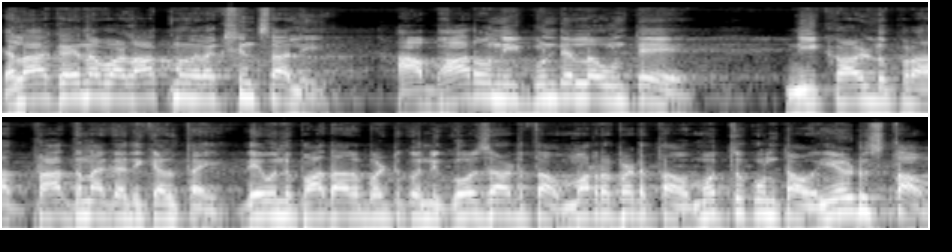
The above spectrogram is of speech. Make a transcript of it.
ఎలాగైనా వాళ్ళ ఆత్మను రక్షించాలి. ఆ భారం నీ గుండెల్లో ఉంటే నీ కాళ్ళు ప్రా ప్రార్థనా గదికి వెళ్తాయి. దేవుని పాదాలు పట్టుకొని గోజాడుతావు మొర్ర పెడతావు మొత్తుకుంటావు ఏడుస్తావు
